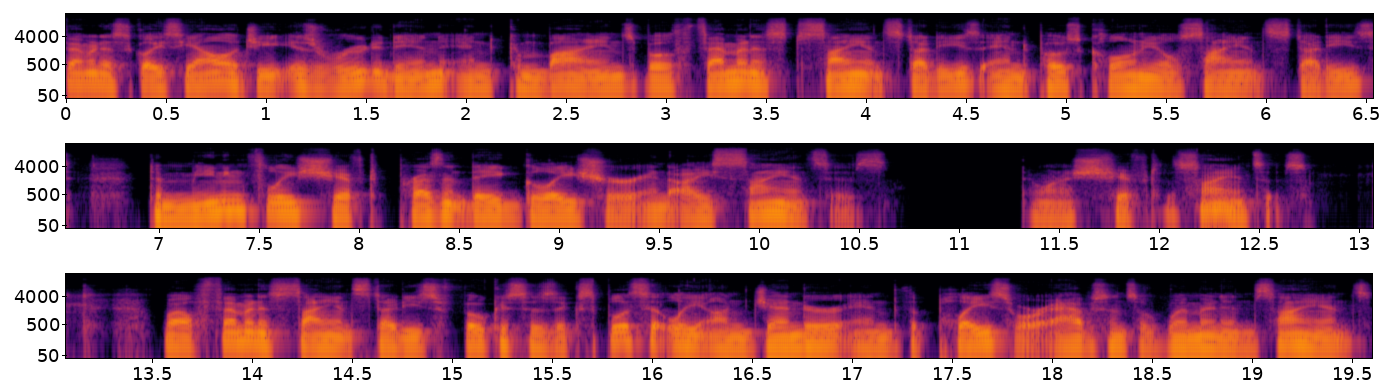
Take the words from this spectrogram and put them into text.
Feminist glaciology is rooted in and combines both feminist science studies and post colonial science studies to meaningfully shift present day glacier and ice sciences. They want to shift the sciences. While feminist science studies focuses explicitly on gender and the place or absence of women in science,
